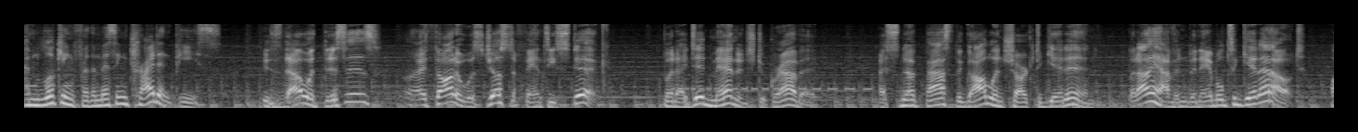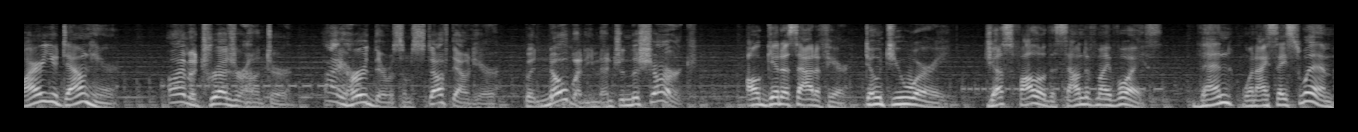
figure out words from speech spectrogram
I'm looking for the missing trident piece. Is that what this is? I thought it was just a fancy stick. But I did manage to grab it. I snuck past the goblin shark to get in, but I haven't been able to get out. Why are you down here? I'm a treasure hunter. I heard there was some stuff down here, but nobody mentioned the shark. I'll get us out of here. Don't you worry. Just follow the sound of my voice. Then, when I say swim,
